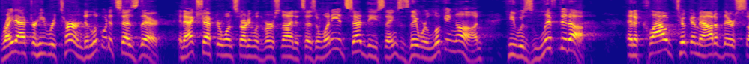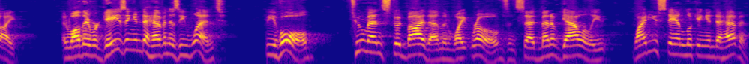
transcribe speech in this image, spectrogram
right after he returned. And look what it says there. In Acts chapter 1, starting with verse 9, it says, And when he had said these things, as they were looking on, he was lifted up, and a cloud took him out of their sight. And while they were gazing into heaven as he went, behold, two men stood by them in white robes and said, Men of Galilee, why do you stand looking into heaven?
